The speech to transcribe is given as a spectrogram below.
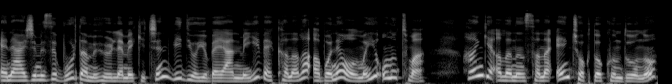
enerjimizi burada mühürlemek için videoyu beğenmeyi ve kanala abone olmayı unutma. Hangi alanın sana en çok dokunduğunu,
